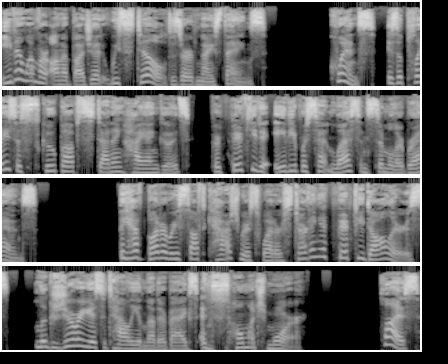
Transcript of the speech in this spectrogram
Even when we're on a budget, we still deserve nice things. Quince is a place to scoop up stunning high-end goods for 50 to 80% less than similar brands. They have buttery soft cashmere sweaters starting at $50, luxurious Italian leather bags, and so much more. Plus,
